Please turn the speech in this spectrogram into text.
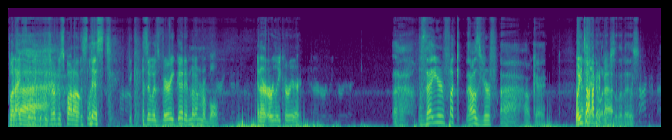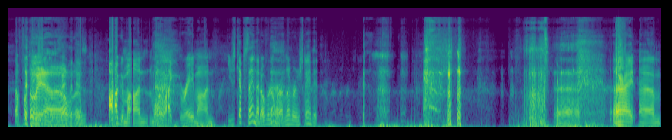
but I feel like it Ah. deserves a spot on this list because it was very good and memorable in our early career. Uh, was that your fuck? That was your. Ah, okay. What are you I talking know what about? episode that is. Oh, yeah, yeah, you know I what don't it is. Agumon, more like Greymon. You just kept saying that over and over. I'll never understand it. Uh, All right. Um,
